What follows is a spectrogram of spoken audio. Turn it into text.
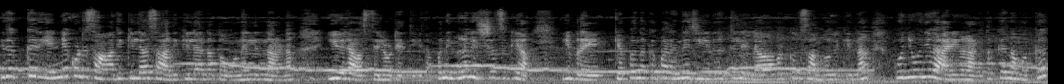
ഇതൊക്കെ എന്നെ കൊണ്ട് സാധിക്കില്ല സാധിക്കില്ല എന്ന തോന്നലിൽ നിന്നാണ് ഈ ഒരു അവസ്ഥയിലോട്ട് എത്തിക്കുന്നത്. അപ്പൊ നിങ്ങൾ വിശ്വസിക്കുക ഈ ബ്രേക്കപ്പ് എന്നൊക്കെ പറയുന്ന ജീവിതത്തിൽ എല്ലാവർക്കും സംഭവിക്കുന്ന കുഞ്ഞു കുഞ്ഞു കാര്യങ്ങളാണ്. അതൊക്കെ നമുക്ക്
